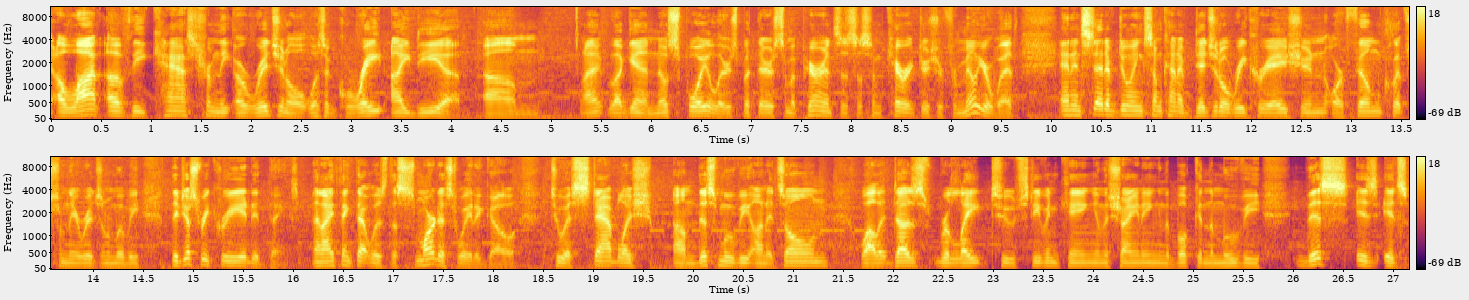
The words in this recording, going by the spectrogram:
a lot of the cast from the original was a great idea. Um, I, again, no spoilers, but there's some appearances of some characters you're familiar with. And instead of doing some kind of digital recreation or film clips from the original movie, they just recreated things. And I think that was the smartest way to go to establish um, this movie on its own. While it does relate to Stephen King and The Shining, the book and the movie, this is its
